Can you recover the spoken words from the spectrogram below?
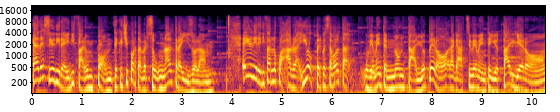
E adesso io direi di fare un ponte che ci porta verso un'altra isola. E io direi di farlo qua. Allora, io per questa volta ovviamente non taglio, però ragazzi, ovviamente io taglierò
